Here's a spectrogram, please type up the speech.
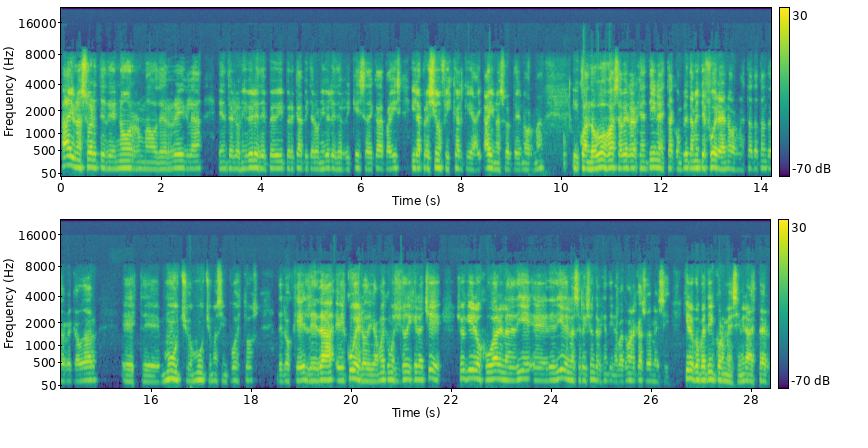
hay una suerte de norma o de regla entre los niveles de PIB per cápita, los niveles de riqueza de cada país y la presión fiscal que hay. Hay una suerte de norma. Y cuando vos vas a ver la Argentina, está completamente fuera de norma. Está tratando de recaudar este, mucho, mucho más impuestos de los que le da el cuero, digamos. Es como si yo dijera, che, yo quiero jugar en la de 10, eh, de 10 en la selección de Argentina, para tomar el caso de Messi. Quiero competir con Messi. Mira, Esther,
